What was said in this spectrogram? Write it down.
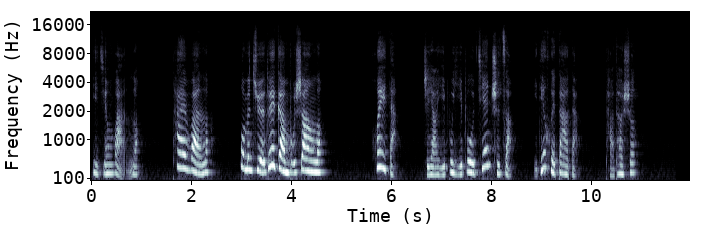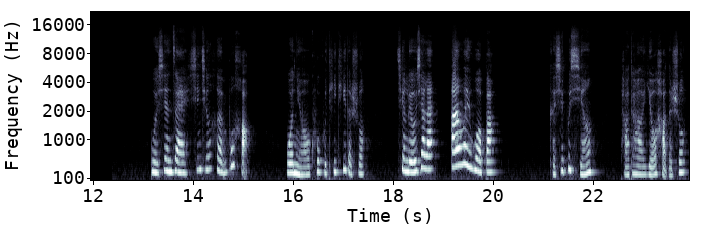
已经晚了，太晚了，我们绝对赶不上了。会的，只要一步一步坚持走，一定会到的。”淘淘说：“我现在心情很不好。”蜗牛哭哭啼啼的说：“请留下来。”安慰我吧，可惜不行。淘淘友好的说：“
